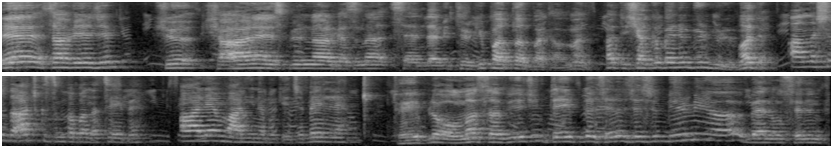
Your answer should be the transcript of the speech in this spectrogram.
Ee Safiyeciğim şu şahane esprinin arkasına sen de bir türkü patlat bakalım hadi. Hadi şakı benim bülbülüm hadi. Anlaşıldı aç kızım babana teybi. Alem var yine bu gece belli. Teyple olmaz Safiyeciğim. Teyple senin sesin bir mi ya? Ben o senin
